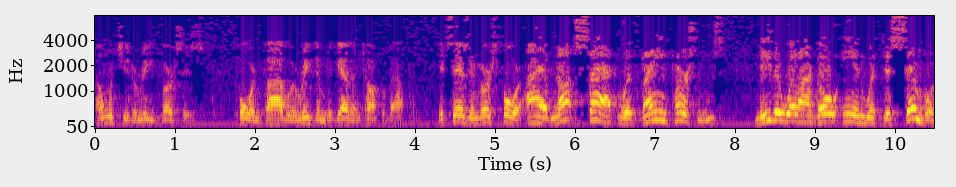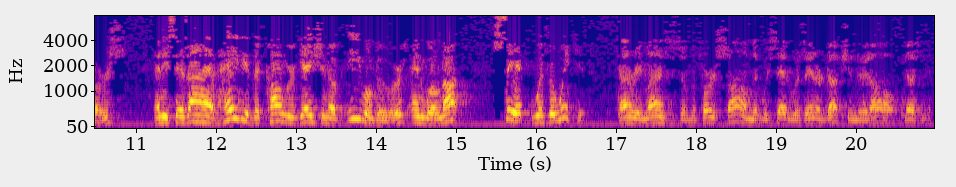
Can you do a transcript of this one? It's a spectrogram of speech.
I want you to read verses 4 and 5. We'll read them together and talk about them. It says in verse 4, I have not sat with vain persons, neither will I go in with dissemblers. And he says, I have hated the congregation of evildoers and will not sit with the wicked. Kind of reminds us of the first psalm that we said was introduction to it all, doesn't it?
